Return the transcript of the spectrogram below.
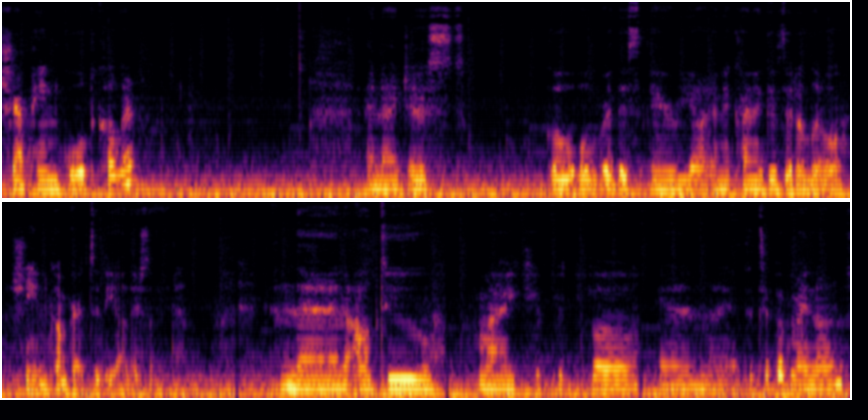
champagne gold color. And I just go over this area and it kind of gives it a little sheen compared to the other side. And then I'll do my cuticle and my the tip of my nose.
